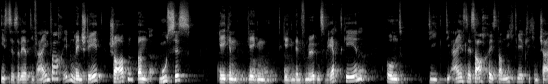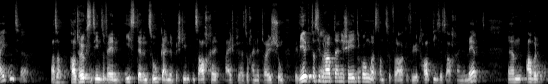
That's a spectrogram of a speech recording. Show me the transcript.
ist es relativ einfach, eben wenn steht Schaden, dann ja. muss es gegen, gegen, gegen den Vermögenswert gehen und die, die einzelne Sache ist dann nicht wirklich entscheidend. Also halt höchstens insofern ist der Entzug einer bestimmten Sache, beispielsweise durch eine Täuschung, bewirkt das überhaupt eine Schädigung, was dann zur Frage führt, hat diese Sache einen Wert. Ähm, aber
